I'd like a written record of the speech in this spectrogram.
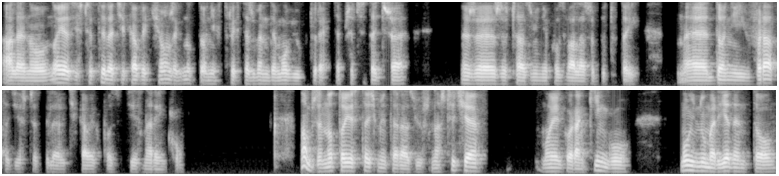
ale no, no jest jeszcze tyle ciekawych książek, no to o niektórych też będę mówił, które chcę przeczytać, że, że, że czas mi nie pozwala, żeby tutaj e, do niej wracać. Jeszcze tyle ciekawych pozycji jest na rynku. Dobrze, no to jesteśmy teraz już na szczycie mojego rankingu. Mój numer jeden to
